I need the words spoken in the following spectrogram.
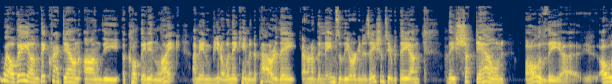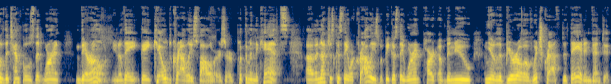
Well, they um they cracked down on the occult they didn't like. I mean, you know, when they came into power, they I don't have the names of the organizations here, but they um they shut down all of the uh, all of the temples that weren't their own. You know, they they killed Crowley's followers or put them in the camps, uh, and not just because they were Crowley's, but because they weren't part of the new, you know, the Bureau of Witchcraft that they had invented.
